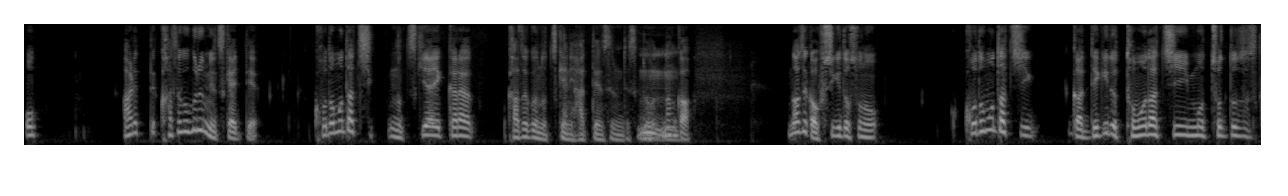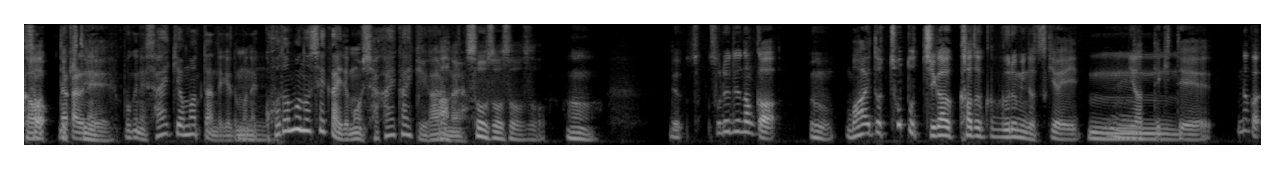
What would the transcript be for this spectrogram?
おあれって家族ぐるみの付き合いって子供たちの付き合いから家族の付き合いに発展するんですけど、うんうん。なんかなぜか不思議とその子供たちができる友達もちょっとずつ変わってきて。だからね僕ね最近思ったんだけどもね、うん。子供の世界でもう社会階級があるのよ。あ、そうそうそうそう。うん、でそそれでなんか、うん、前とちょっと違う家族ぐるみの付き合いになってきてなんか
